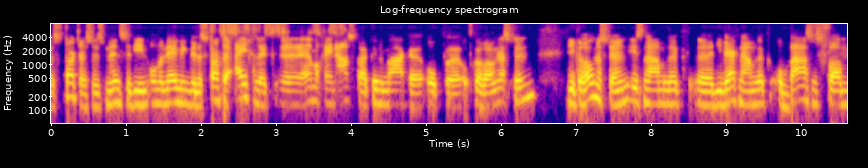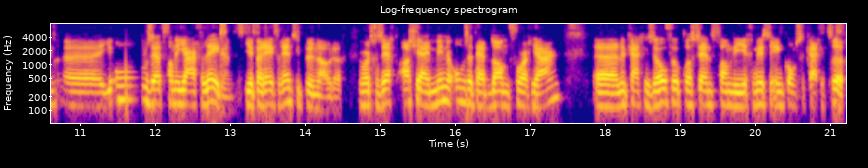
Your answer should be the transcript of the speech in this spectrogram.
starters, dus mensen die een onderneming willen starten, eigenlijk helemaal geen aanspraak kunnen maken op, op coronasteun. Die coronasteun is namelijk, uh, die werkt namelijk op basis van uh, je omzet van een jaar geleden. Je hebt een referentiepunt nodig. Er wordt gezegd, als jij minder omzet hebt dan vorig jaar, uh, dan krijg je zoveel procent van die gemiste inkomsten krijg je terug.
